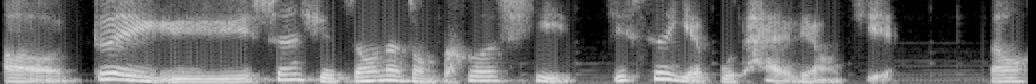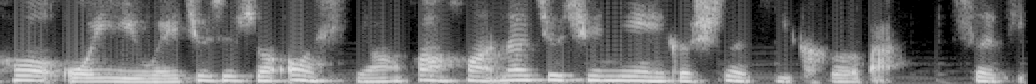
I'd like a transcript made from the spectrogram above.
呃，对于升学中那种科系，其实也不太了解。然后我以为就是说，哦，喜欢画画，那就去念一个设计科吧。设计，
